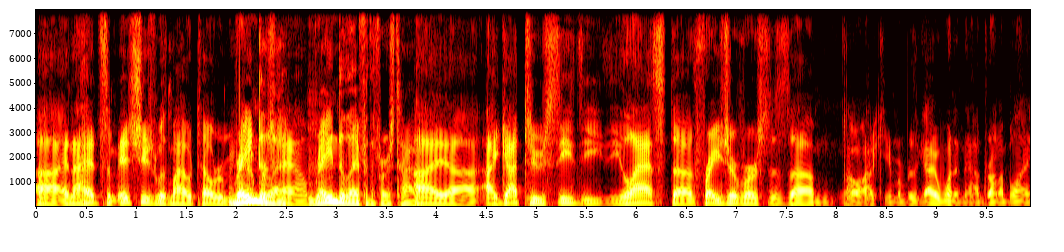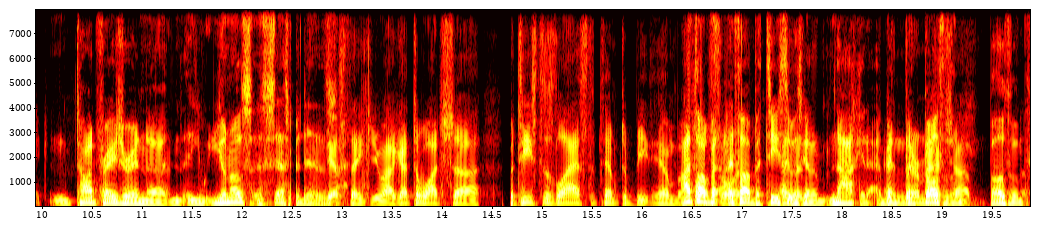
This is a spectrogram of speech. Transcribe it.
uh, and I had some issues with my hotel room in rain delay. Rain delay for the first time. I uh, I got to see the the last uh, Frazier versus um, oh I can't remember the guy who won it now. I'm drawing a blank. Todd Frazier and uh, Yoenis Cespedes. Yes, thank you. I got to watch uh, Bautista's last attempt to beat him. I thought I thought Batista was going to knock it. out, But, but both of them, both of them.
